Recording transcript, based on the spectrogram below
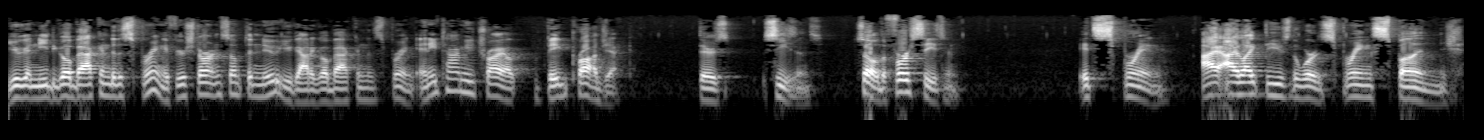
you're going to need to go back into the spring. If you're starting something new, you got to go back into the spring. Anytime you try a big project, there's seasons. So the first season, it's spring. I, I like to use the word spring sponge.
